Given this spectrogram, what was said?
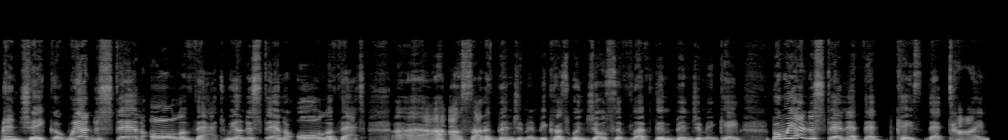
and Jacob. We understand all of that. We understand all of that uh, uh, uh, outside of Benjamin because when Joseph left, then Benjamin came. But we understand at that case, that time,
